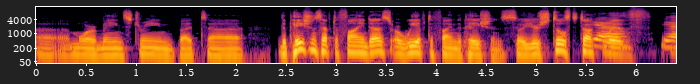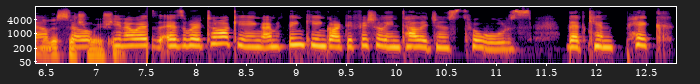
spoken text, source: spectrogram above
uh, more mainstream, but uh, the patients have to find us, or we have to find the patients. So you're still stuck Yeah, with you yeah. know, this so, situation. you know, as, as we're talking, I'm thinking artificial intelligence tools that can pick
